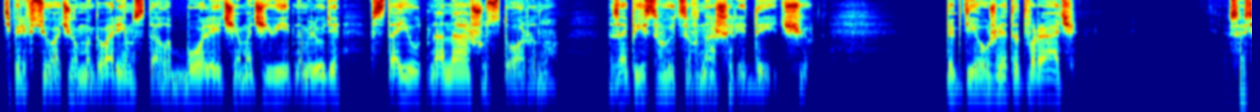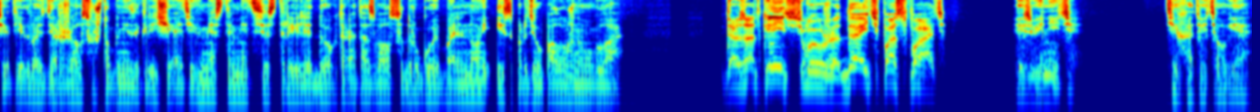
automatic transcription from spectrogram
Теперь все, о чем мы говорим, стало более чем очевидным. Люди встают на нашу сторону, записываются в наши ряды, черт. Да где уже этот врач?» Сосед едва сдержался, чтобы не закричать, и вместо медсестры или доктора отозвался другой больной из противоположного угла. «Да заткнитесь вы уже, дайте поспать!» «Извините», — тихо ответил я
